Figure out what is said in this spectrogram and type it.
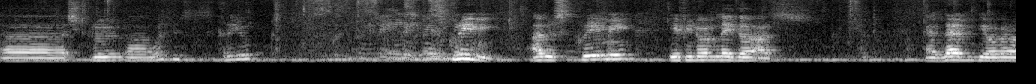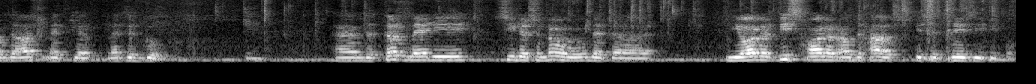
uh, screw. Uh, what is screw? Screaming. I will screaming if you don't let go us. And then the owner of the house let go, let them go. And the third lady, she doesn't know that uh, the owner, this owner of the house is a crazy people.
